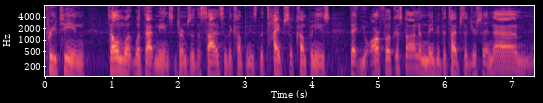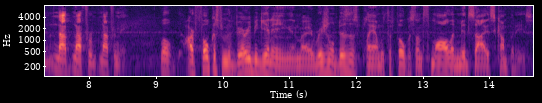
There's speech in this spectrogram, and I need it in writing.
pre-teen, tell them what, what that means in terms of the size of the companies, the types of companies that you are focused on, and maybe the types that you're saying, nah, not, not, for, not for me. Well, our focus from the very beginning and my original business plan was to focus on small and mid-sized companies.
